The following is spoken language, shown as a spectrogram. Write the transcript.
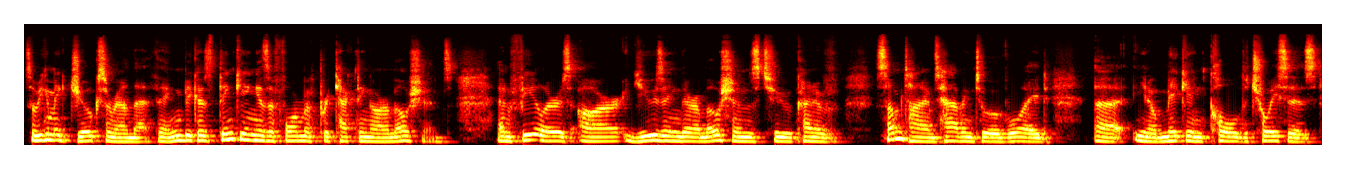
So we can make jokes around that thing because thinking is a form of protecting our emotions, and feelers are using their emotions to kind of sometimes having to avoid uh, you know, making cold choices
